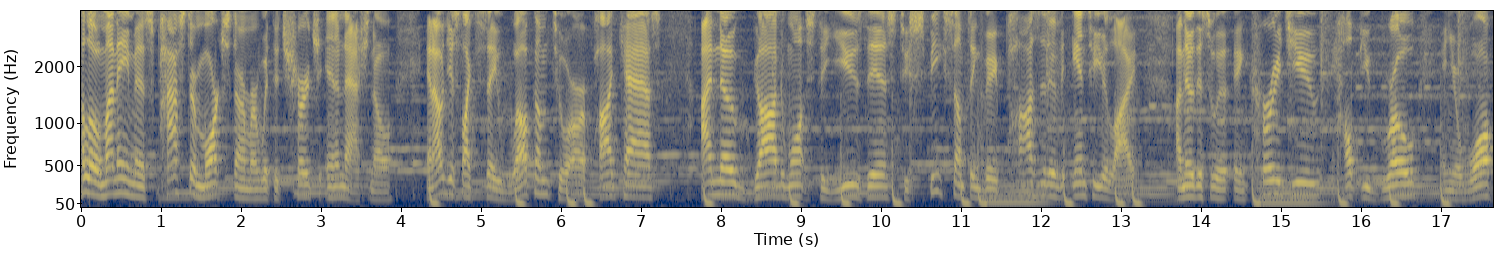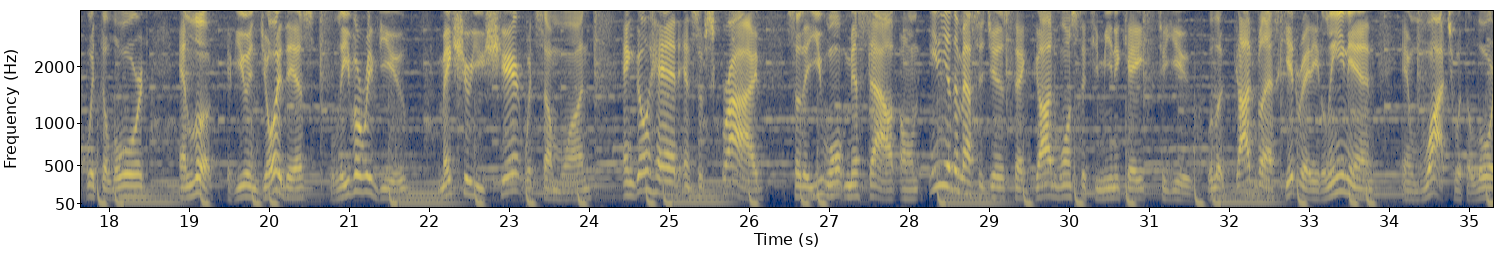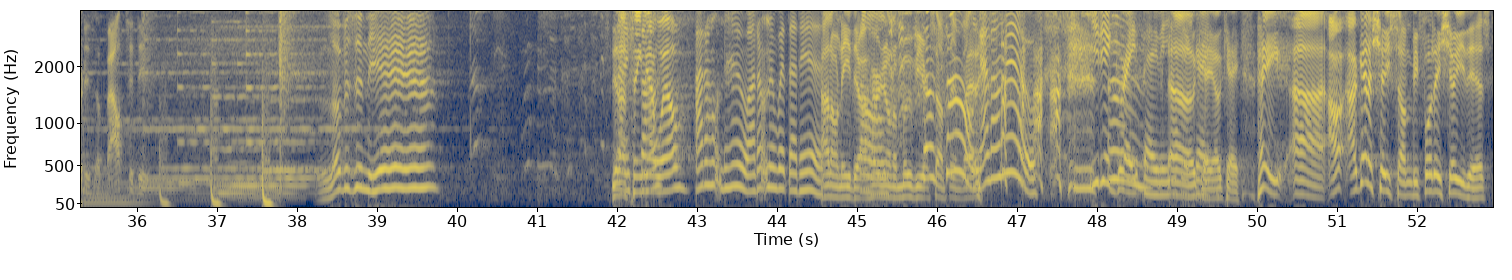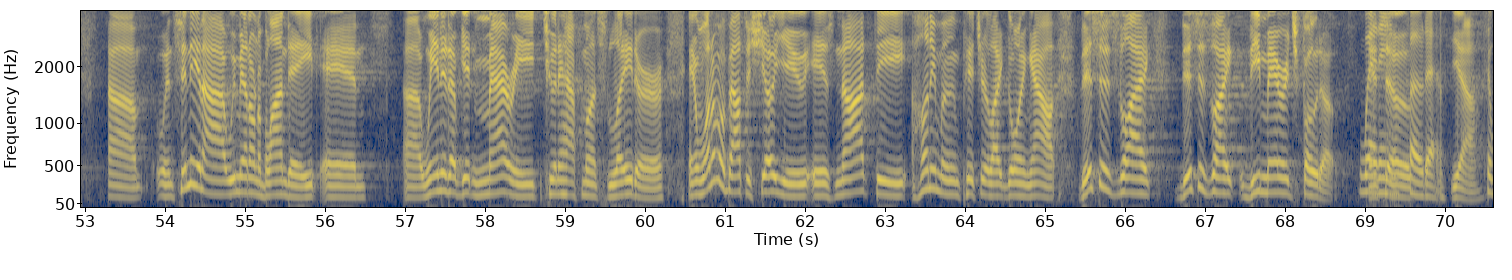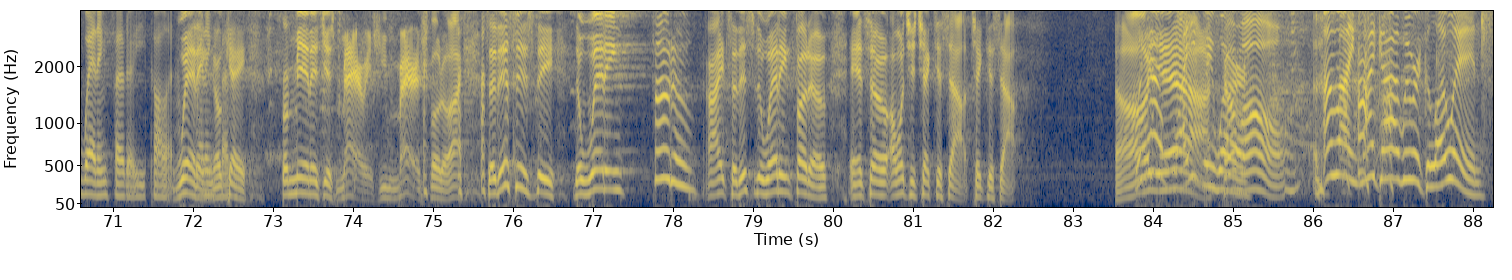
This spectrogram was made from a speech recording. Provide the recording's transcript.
Hello, my name is Pastor Mark Stermer with the Church International, and I would just like to say welcome to our podcast. I know God wants to use this to speak something very positive into your life. I know this will encourage you, help you grow in your walk with the Lord. And look, if you enjoy this, leave a review, make sure you share it with someone, and go ahead and subscribe so that you won't miss out on any of the messages that God wants to communicate to you. Well, look, God bless. Get ready, lean in, and watch what the Lord is about to do. Love is in the air. Did nice I sing song. that well? I don't know. I don't know what that is. I don't either. Song. I heard it on a movie Some or something. Song. I don't know. you did great, baby. You oh, okay, great. okay. Hey, uh, I, I got to show you something before they show you this um, when Cindy and I we met on a blind date and. Uh, we ended up getting married two and a half months later. And what I'm about to show you is not the honeymoon picture like going out. This is like this is like the marriage photo. Wedding so, photo. Yeah. It's a wedding photo, you call it. Wedding, wedding okay. For men, it's just marriage, you marriage photo. All right. so this is the, the wedding photo. All right. So this is the wedding photo. And so I want you to check this out. Check this out. Oh Look how yeah, white we were. Come on. I'm like, my God, we were glowing.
